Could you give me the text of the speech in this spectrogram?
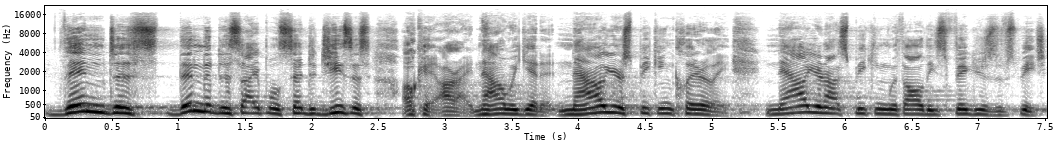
Then, dis, then the disciples said to Jesus, Okay, all right, now we get it. Now you're speaking clearly. Now you're not speaking with all these figures of speech.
